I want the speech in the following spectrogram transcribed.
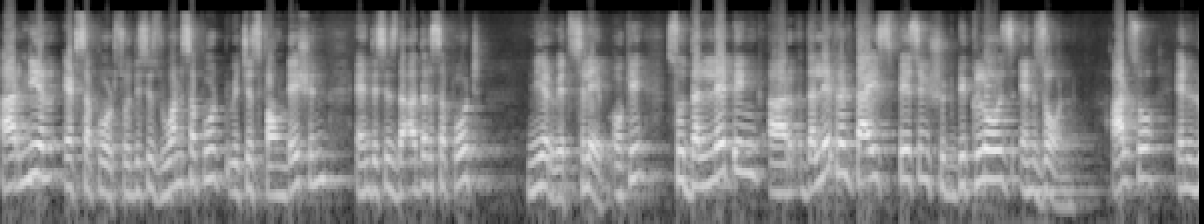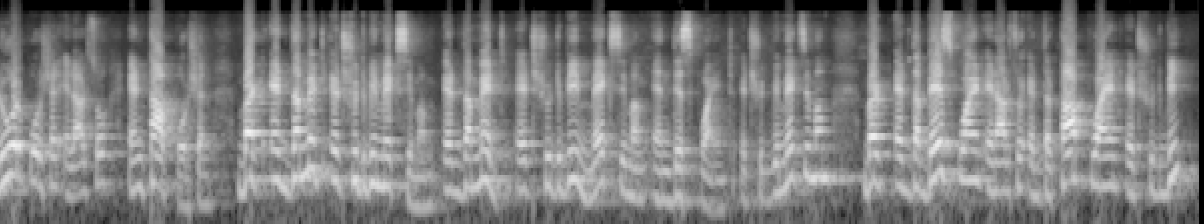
Are near at support. So this is one support which is foundation and this is the other support near with slab okay? So the lapping or the lateral tie spacing should be close in zone. Also in lower portion and also in top portion. But at the mid it should be maximum. At the mid it should be maximum in this point. It should be maximum. But at the base point and also at the top point it should be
